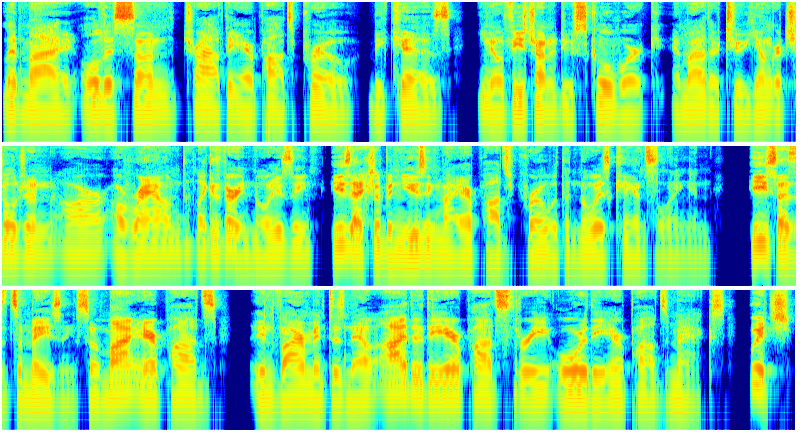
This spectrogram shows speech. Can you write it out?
let my oldest son try out the AirPods Pro because, you know, if he's trying to do schoolwork and my other two younger children are around, like it's very noisy. He's actually been using my AirPods Pro with the noise canceling and he says it's amazing. So my AirPods environment is now either the AirPods 3 or the AirPods Max, which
